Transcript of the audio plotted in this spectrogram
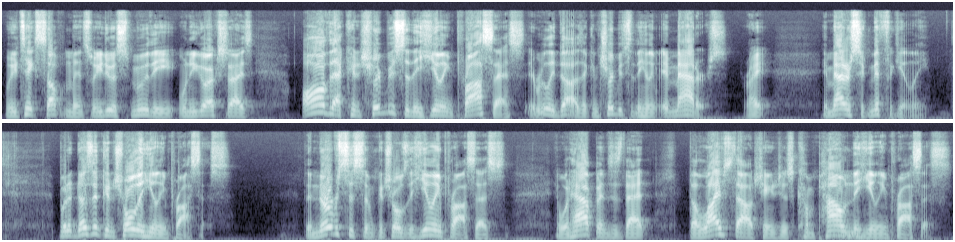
when you take supplements, when you do a smoothie, when you go exercise, all of that contributes to the healing process. It really does. It contributes to the healing. It matters, right? It matters significantly. But it doesn't control the healing process. The nervous system controls the healing process. And what happens is that the lifestyle changes compound the healing process.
